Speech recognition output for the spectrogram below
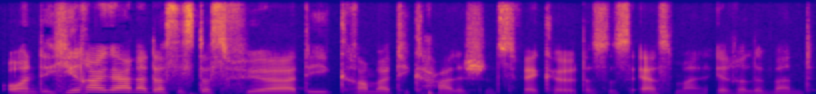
Und Hiragana, das ist das für die grammatikalischen Zwecke. Das ist erstmal irrelevant.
